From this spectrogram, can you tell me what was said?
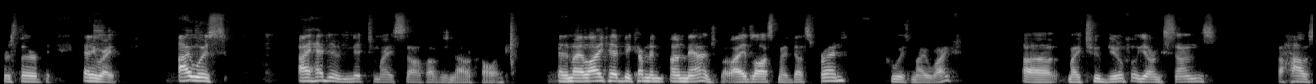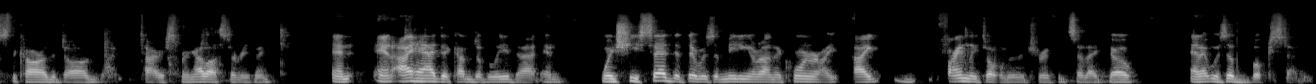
for therapy. Anyway, I was, I had to admit to myself I was an alcoholic, and my life had become unmanageable. I had lost my best friend, who was my wife, uh, my two beautiful young sons, the house, the car, the dog, the tire spring. I lost everything, and and I had to come to believe that. And when she said that there was a meeting around the corner, I, I finally told her the truth and said I'd go. And it was a book study.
